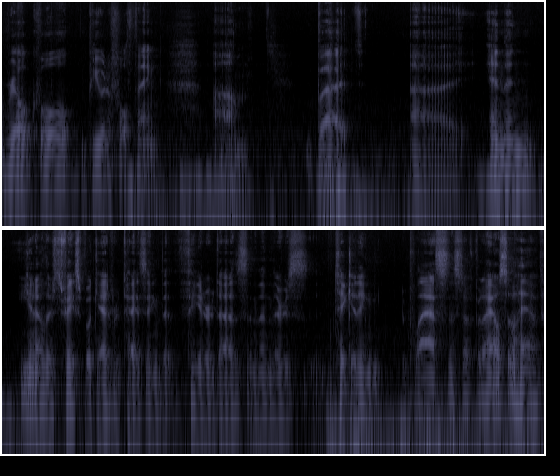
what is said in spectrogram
real cool, beautiful thing. Um, but uh, and then you know there's Facebook advertising that theater does, and then there's ticketing blasts and stuff. But I also have,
